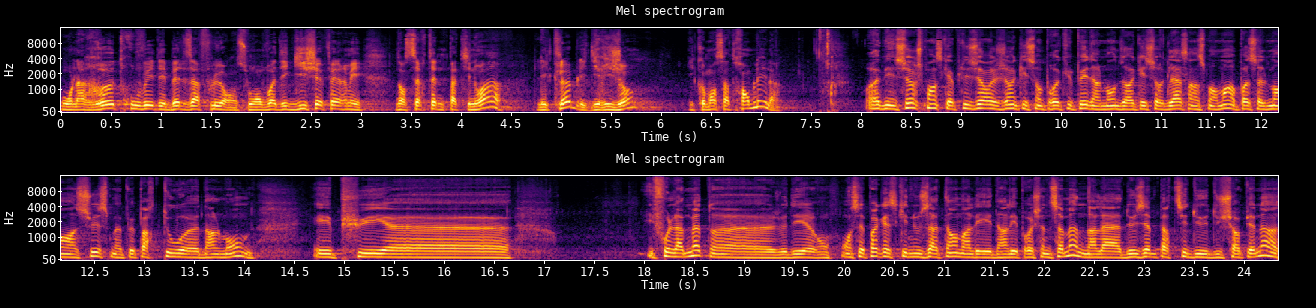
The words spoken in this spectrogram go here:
où on a retrouvé des belles affluences, où on voit des guichets fermés dans certaines patinoires, les clubs, les dirigeants, ils commencent à trembler là. Oui, bien sûr. Je pense qu'il y a plusieurs gens qui sont préoccupés dans le monde du hockey sur glace en ce moment, pas seulement en Suisse, mais un peu partout euh, dans le monde. Et puis, euh, il faut l'admettre, euh, je veux dire, on ne sait pas qu'est-ce qui nous attend dans les, dans les prochaines semaines, dans la deuxième partie du, championnat.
